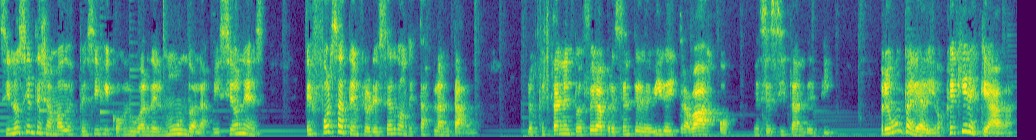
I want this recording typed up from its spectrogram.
Si no sientes llamado específico a un lugar del mundo, a las misiones, esfuérzate en florecer donde estás plantado los que están en tu esfera presente de vida y trabajo necesitan de ti. Pregúntale a Dios, ¿qué quieres que haga?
